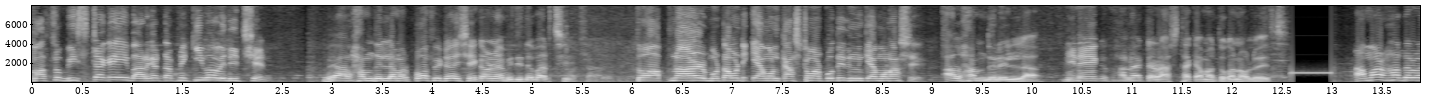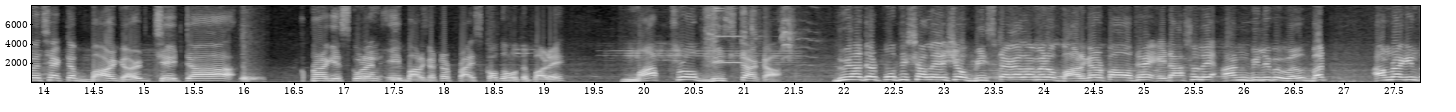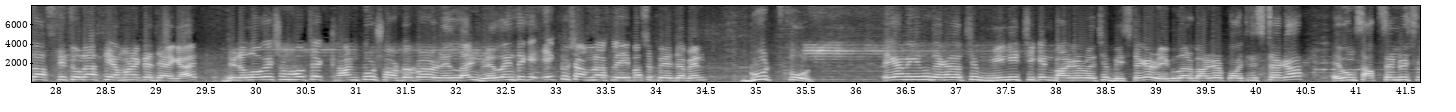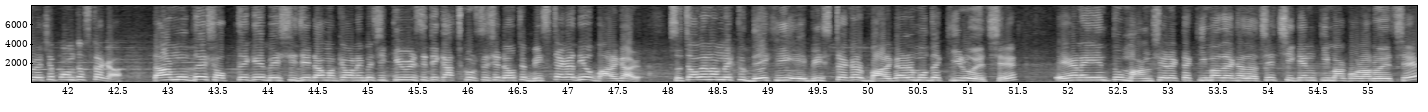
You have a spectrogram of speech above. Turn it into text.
মাত্র বিশ টাকায় এই বার্গারটা আপনি কীভাবে দিচ্ছেন? ভাই আলহামদুলিল্লাহ আমার প্রফিট হয় সেই কারণে আমি দিতে পারছি। তো আপনার মোটামুটি কেমন কাস্টমার প্রতিদিন কেমন আসে? আলহামদুলিল্লাহ। দিনে ভালো একটা রাশ থাকে আমার দোকান অলওয়েজ আমার হাতে রয়েছে একটা বার্গার যেটা আপনারা গেস করেন এই বার্গারটার প্রাইস কত হতে পারে? মাত্র বিশ টাকা। দুই হাজার পঁচিশ সালে এসেও বিশ টাকা দামেরও বার্গার পাওয়া যায় এটা আসলে আনবিলিভেবল বাট আমরা কিন্তু আজকে চলে আসছি এমন একটা জায়গায়, যেটা লোকেশন হচ্ছে Khanpur Sardarpara rail line. Rail line থেকে একটু সামনে আসলে এই পাশে পেয়ে যাবেন গুড ফুড। এখানে কিন্তু দেখা যাচ্ছে মিনি চিকেন বার্গার রয়েছে বিশ টাকা রেগুলার বার্গার পঁয়ত্রিশ টাকা এবং সাব স্যান্ডউইচ রয়েছে পঞ্চাশ টাকা। তার মধ্যে সব থেকে বেশি যেটা আমাকে অনেক বেশি কিউরিয়াসিটি কাজ করছে সেটা হচ্ছে বিশ টাকা দিয়েও বার্গার সো চলেন আমরা একটু দেখি এই বিশ টাকার বার্গারের মধ্যে কি রয়েছে। এখানে কিন্তু মাংসের একটা কিমা দেখা যাচ্ছে চিকেন কিমা করা রয়েছে।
